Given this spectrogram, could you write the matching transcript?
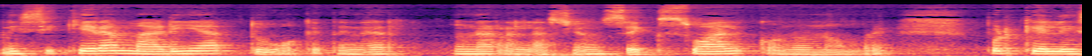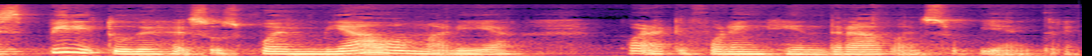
Ni siquiera María tuvo que tener una relación sexual con un hombre, porque el Espíritu de Jesús fue enviado a María para que fuera engendrado en su vientre.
